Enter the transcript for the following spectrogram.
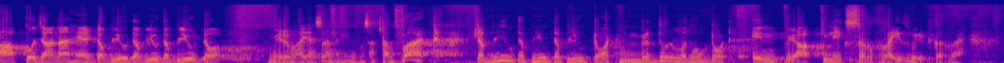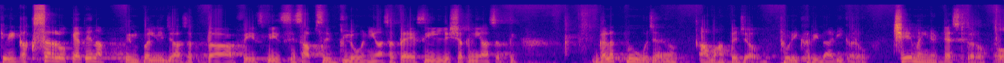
आपको जाना है डब्ल्यू डब्ल्यू डब्ल्यू डॉट मेरे भाई, ऐसा नहीं हो सकता but W W W dot Mridul Madhuk dot in पे आपके लिए एक सरप्राइज़ वेट कर रहा है। क्योंकि अक्सर लोग कहते हैं ना, पिंपल नहीं जा सकता फेस पे इस हिसाब से ग्लो नहीं आ सकता, ऐसी लिशक नहीं आ सकती। गलत प्रूव हो जाएगा। आप वहाँ पे जाओ, थोड़ी खरीदारी करो, छह महीने टेस्ट करो। ओ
